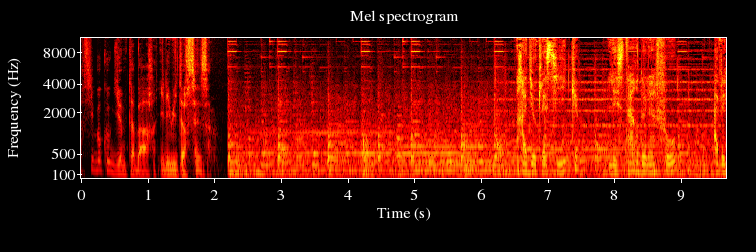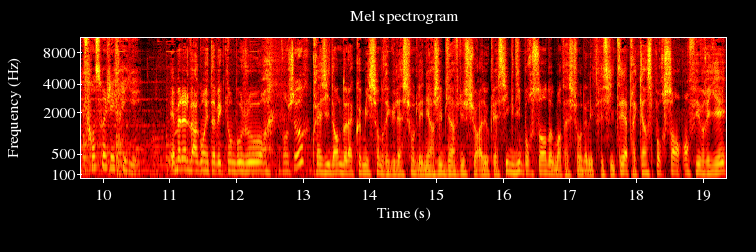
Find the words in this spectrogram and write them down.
Merci beaucoup Guillaume Tabar, il est 8h16. Radio Classique, les stars de l'info, avec François Geffrier. Emmanuel Vargon est avec nous, bonjour. Bonjour. Présidente de la Commission de régulation de l'énergie, bienvenue sur Radio Classique. 10% d'augmentation de l'électricité après 15% en février.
